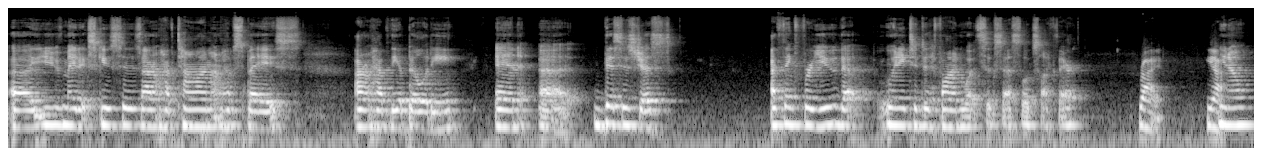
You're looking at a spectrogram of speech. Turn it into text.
Uh, you've made excuses. I don't have time. I don't have space. I don't have the ability. And uh, this is just, I think, for you that we need to define what success looks like there Right. Yeah. you know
